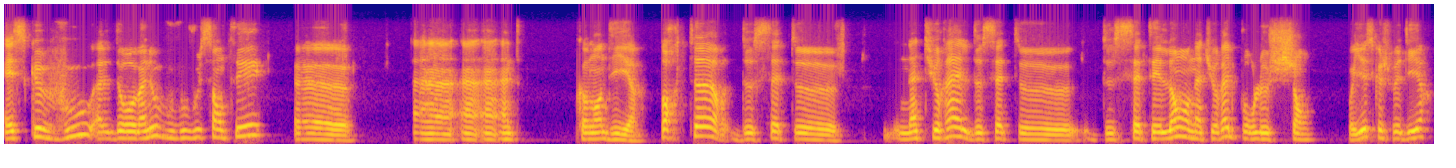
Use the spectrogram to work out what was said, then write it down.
Est-ce que vous, Aldo Romano, vous vous, vous sentez euh, un, un- un- comment dire, porteur de cette euh, naturel, de cette euh, de cet élan naturel pour le chant Vous voyez ce que je veux dire?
